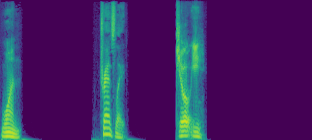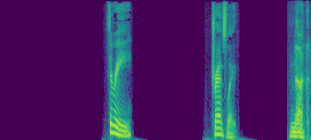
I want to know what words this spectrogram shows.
1. Translate. jo'i, 3. Translate. nak,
